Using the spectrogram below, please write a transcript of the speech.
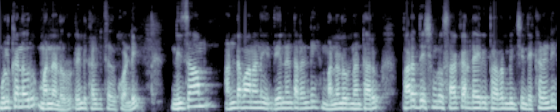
ముల్కనూరు మన్ననూరు రెండు కలిపి చదువుకోండి. నిజాం అండమాన్ అని దేని అంటారండి మన్ననూరుని అంటారు భారతదేశంలో సహకార డైరీ ప్రారంభించింది ఎక్కడండి?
